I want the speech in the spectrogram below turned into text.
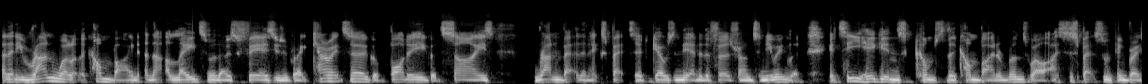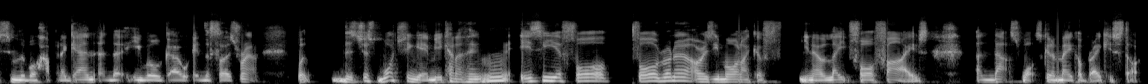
And then he ran well at the combine, and that allayed some of those fears. He was a great character, good body, good size, ran better than expected, goes in the end of the first round to New England. If Tee Higgins comes to the combine and runs well, I suspect something very similar will happen again and that he will go in the first round. But there's just watching him, you kind of think, mm, is he a four four runner or is he more like a you know late four fives? And that's what's going to make or break his stock.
